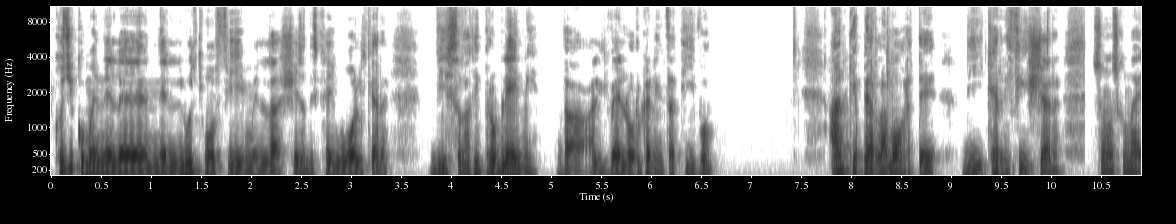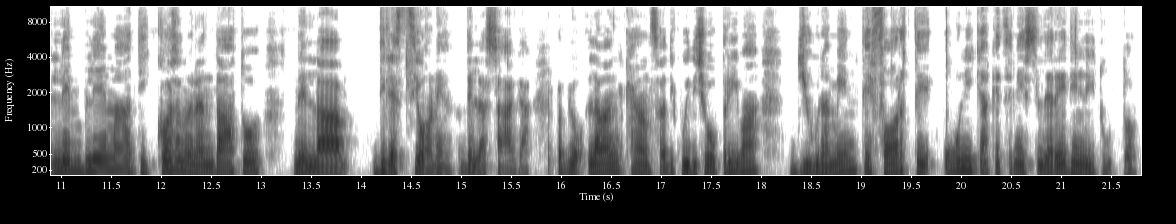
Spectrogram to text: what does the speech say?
così come nelle, nell'ultimo film, L'ascesa di Skywalker, vi sono stati problemi da, a livello organizzativo anche per la morte di Carrie Fisher, sono secondo me l'emblema di cosa non è andato nella direzione della saga, proprio la mancanza di cui dicevo prima di una mente forte, unica che tenesse le redini di tutto,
